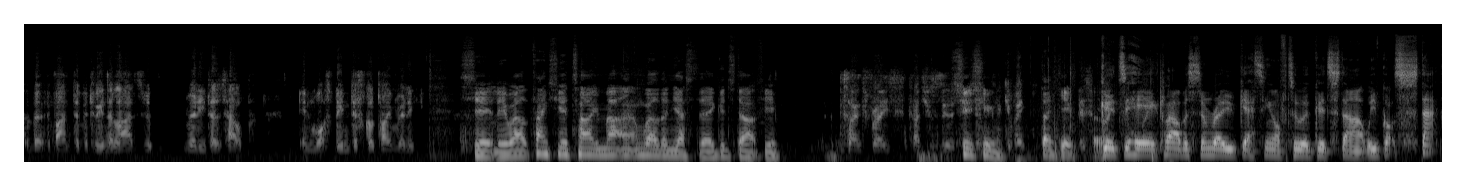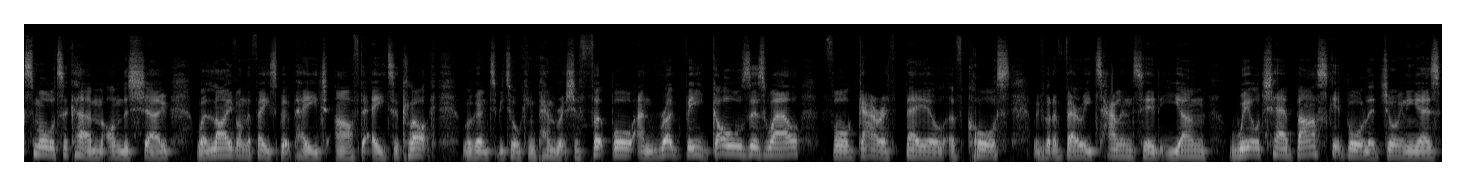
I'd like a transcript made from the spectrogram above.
a bit of banter between the lads really does help in what's been a difficult time, really. Certainly. Well, thanks for your time, Matt, and well done yesterday. Good start for you. Thanks, Bryce. Catch you soon. See you Thank you, mate. Thank you. Good to hear Clarbeston Road getting off to a good start. We've got stacks more to come on the show. We're live on the Facebook page after eight o'clock. We're going to be talking Pembrokeshire football and rugby goals as well for Gareth Bale, of course. We've got a very talented young wheelchair basketballer joining us,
